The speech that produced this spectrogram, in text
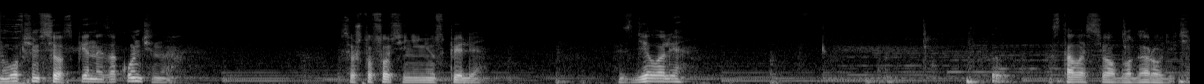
Ну, в общем, все, с пеной закончено. Все, что с осени не успели, сделали. Осталось все облагородить.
